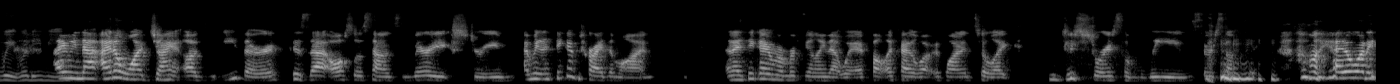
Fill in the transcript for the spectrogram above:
Wait, what do you mean? I mean, I don't want giant Uggs either because that also sounds very extreme. I mean, I think I've tried them on, and I think I remember feeling that way. I felt like I wanted to like destroy some leaves or something. I'm like, I don't want to.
